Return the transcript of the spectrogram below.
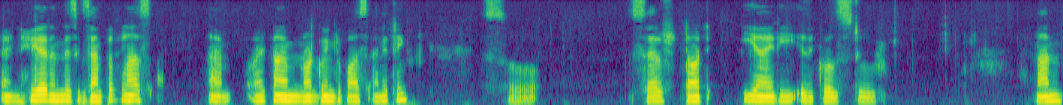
And here in this example class I'm right now I'm not going to pass anything. So self dot eid is equals to none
